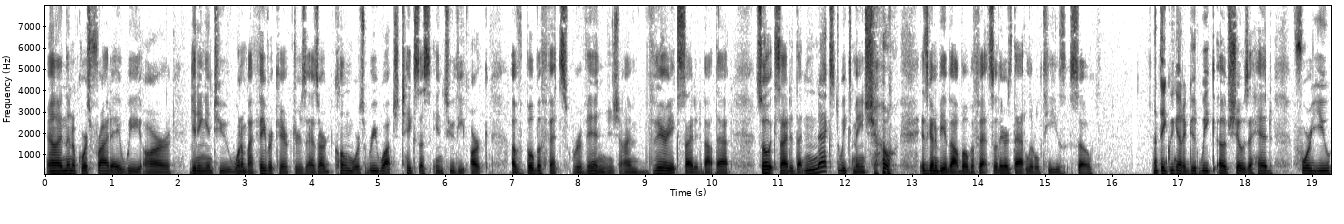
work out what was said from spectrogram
Uh, and then, of course, Friday we are getting into one of my favorite characters as our Clone Wars rewatch takes us into the arc of Boba Fett's Revenge. I'm very excited about that. So excited that next week's main show is going to be about Boba Fett. So there's that little tease. So I think we got a good week of shows ahead for you.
